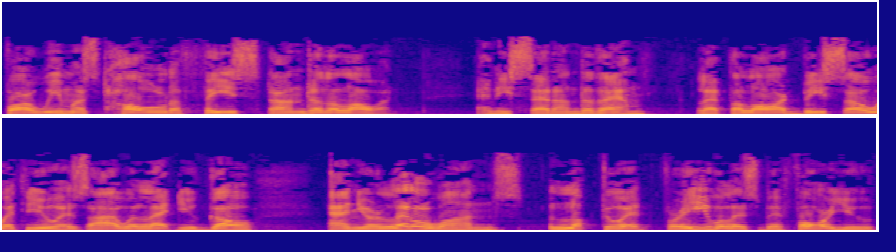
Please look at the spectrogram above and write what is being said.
for we must hold a feast unto the Lord. And he said unto them, Let the Lord be so with you as I will let you go, and your little ones look to it, for evil is before you.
